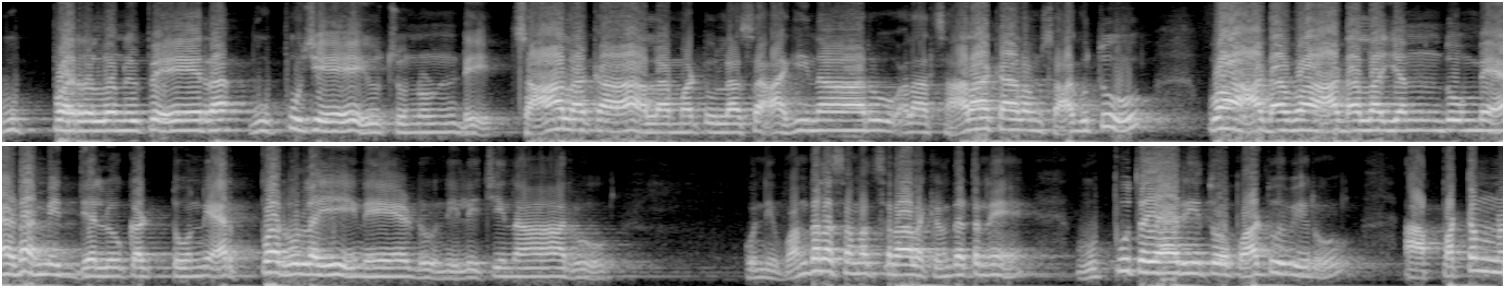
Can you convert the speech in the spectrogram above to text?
ఉప్పరులను పేర ఉప్పు చేయుచు నుండి చాలా కాలమటుల సాగినారు. అలా చాలా కాలం సాగుతూ వాడవాడలయందు మేడ మిద్దెలు కట్టు నేర్పరులై నేడు నిలిచినారు. కొన్ని వందల సంవత్సరాల క్రిందటనే ఉప్పు తయారీతో పాటు వీరు ఆ పక్కనున్న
